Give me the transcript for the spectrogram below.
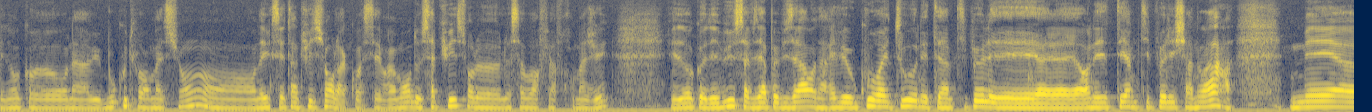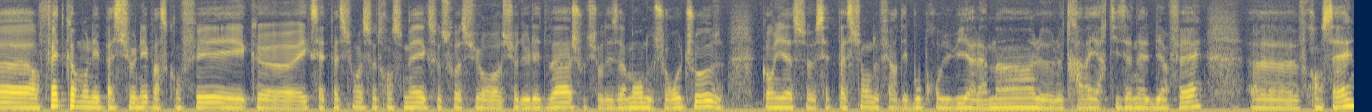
Et donc, euh, on a eu beaucoup de formations. On a eu cette intuition-là, quoi. C'est vraiment de s'appuyer sur le, savoir-faire fromager. Et donc, au début, ça faisait un peu bizarre. On arrivait au cours et tout. On était un petit peu les, euh, on était un petit peu les chats noirs. Mais euh, en fait, comme on est passionné par ce qu'on fait et que, et que cette passion, elle se transmet, que ce soit sur, sur du lait de vache ou sur des amandes ou sur autre chose, quand il y a cette passion de faire des beaux produits à la main, le, travail artisanal bien fait, français,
